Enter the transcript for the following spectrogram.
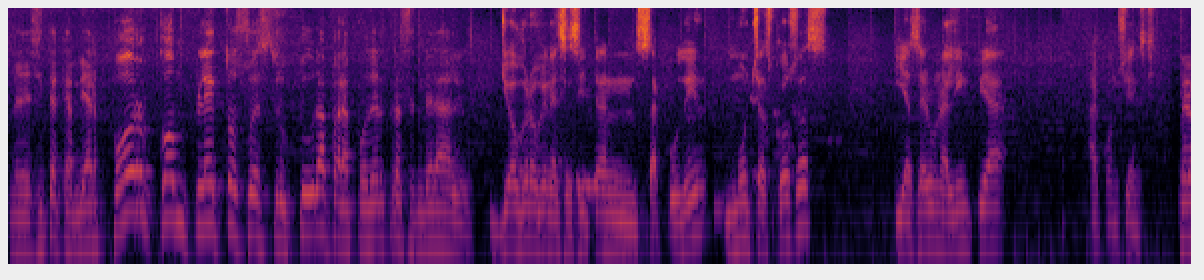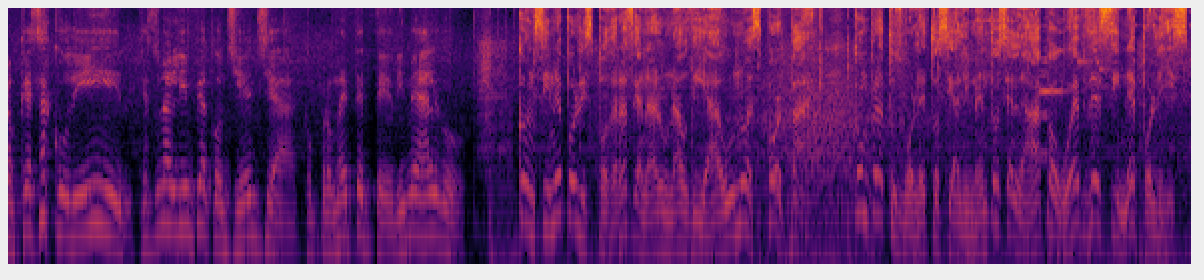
necesita cambiar por completo su estructura para poder trascender a algo. Yo creo que necesitan sacudir muchas cosas y hacer una limpia a conciencia. Pero ¿qué sacudir? ¿Qué es una limpia conciencia? Comprométete, dime algo. Con Cinépolis podrás ganar un Audi A1 Sportback. Compra tus boletos y alimentos en la app o web de Cinépolis.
